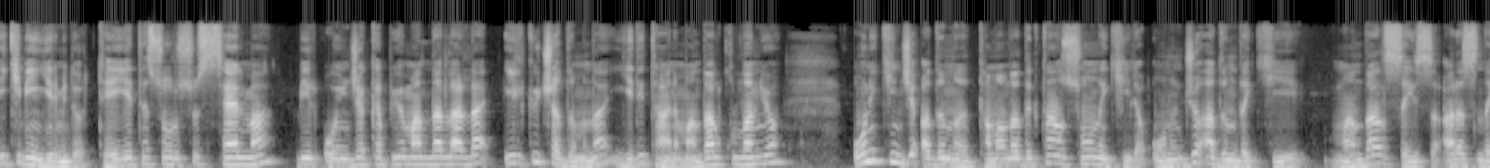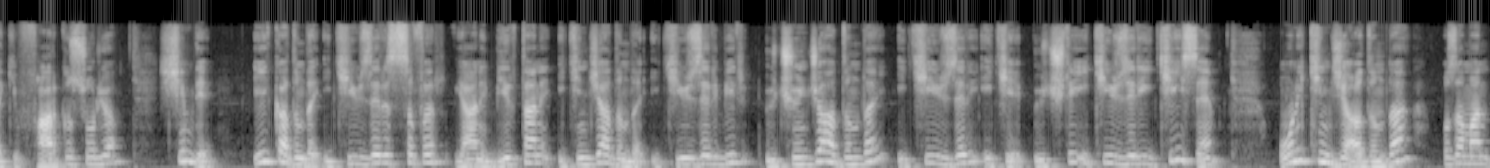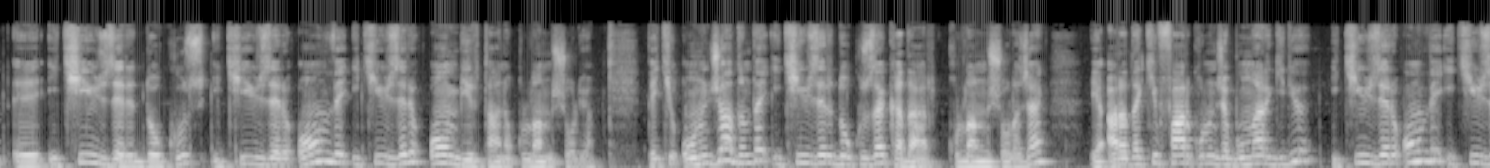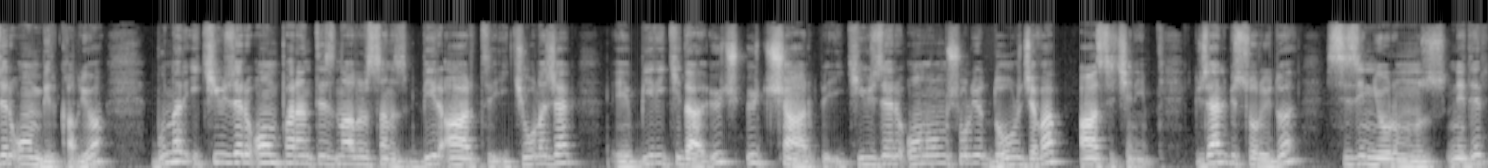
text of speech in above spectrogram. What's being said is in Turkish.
2024 TYT sorusu Selma bir oyuncak yapıyor mandallarla. İlk 3 adımına 7 tane mandal kullanıyor. 12. adımı tamamladıktan sonraki ile 10. adımdaki mandal sayısı arasındaki farkı soruyor. Şimdi ilk adımda 2 üzeri 0 yani bir tane ikinci adımda 2 üzeri 1 üçüncü adımda 2 üzeri 2 3'te 2 üzeri 2 ise 12. adımda o zaman e, 2 üzeri 9, 2 üzeri 10 ve 2 üzeri 11 tane kullanmış oluyor. Peki 10. adımda 2 üzeri 9'a kadar kullanmış olacak. E, aradaki fark olunca bunlar gidiyor. 2 üzeri 10 ve 2 üzeri 11 kalıyor. Bunlar 2 üzeri 10 parantezine alırsanız 1 artı 2 olacak. E, 1 2 daha 3. 3 çarpı 2 üzeri 10 olmuş oluyor. Doğru cevap A seçeneği. Güzel bir soruydu. Sizin yorumunuz nedir?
